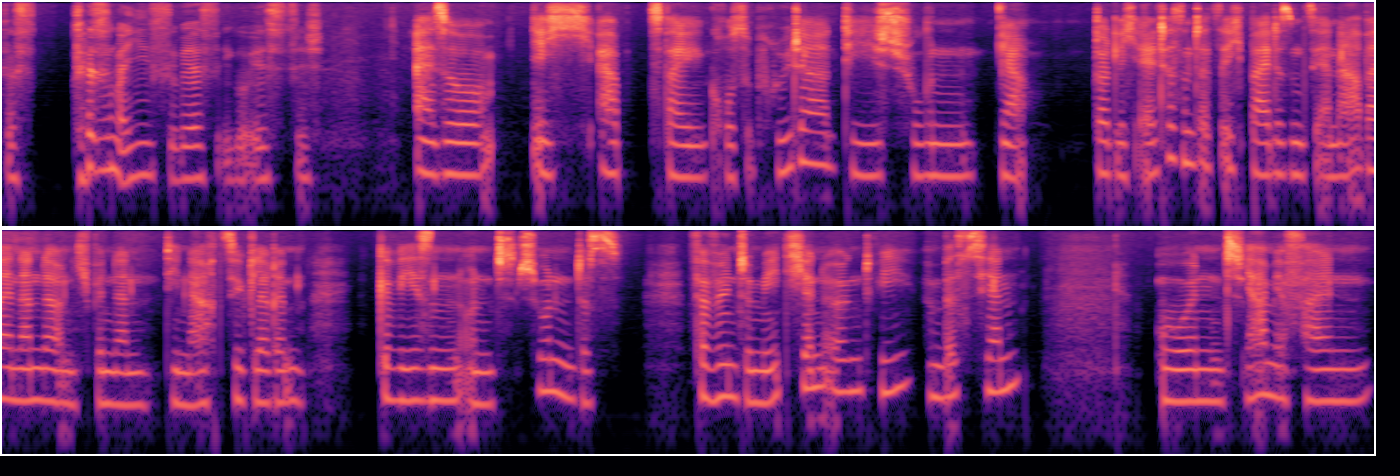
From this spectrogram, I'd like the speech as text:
dass das immer hieß, du wärst egoistisch? Also ich habe zwei große Brüder, die schon ja deutlich älter sind als ich. Beide sind sehr nah beieinander und ich bin dann die Nachzüglerin gewesen und schon das verwöhnte Mädchen irgendwie ein bisschen. Und ja, mir fallen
